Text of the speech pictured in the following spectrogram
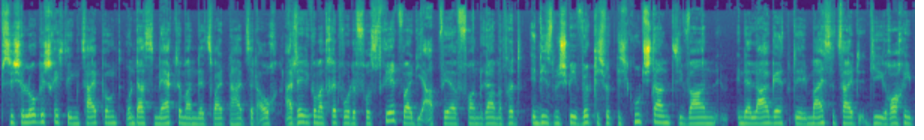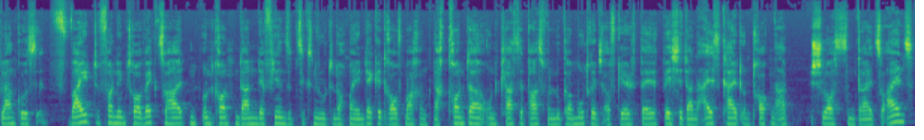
psychologisch richtigen Zeitpunkt und das merkte man in der zweiten Halbzeit auch. Atletico Madrid wurde frustriert, weil die Abwehr von Real Madrid in diesem Spiel wirklich, wirklich gut stand. Sie waren in der Lage, die meiste Zeit die Rochi Blancos weit von dem Tor wegzuhalten und konnten dann in der 74. Minute nochmal den Deckel drauf machen. Nach Konter und Klassepass von Luka Modric auf Gareth Bale, welche dann eiskalt und trocken abschloss zum 3 zu 1.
